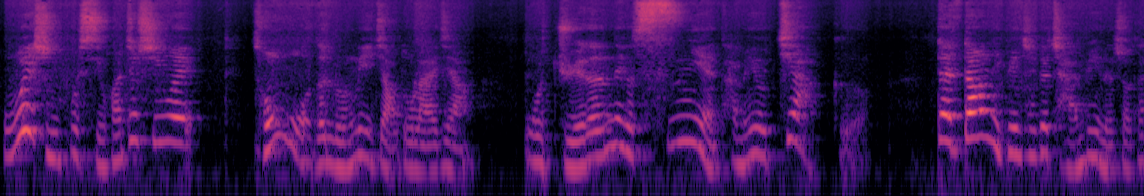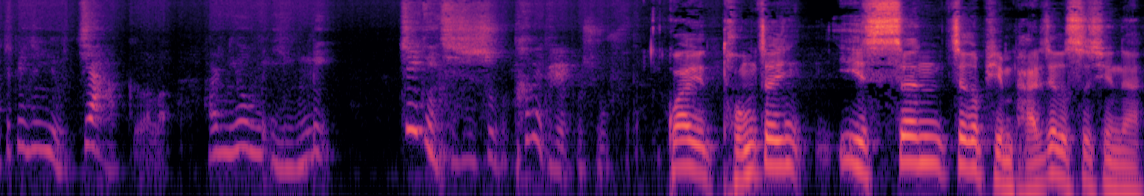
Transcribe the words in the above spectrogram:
我为什么不喜欢？就是因为从我的伦理角度来讲，我觉得那个思念它没有价格，但当你变成一个产品的时候，它就变成有价格了，而你又盈利，这一点其实是我特别特别不舒服的。关于童真一生这个品牌这个事情呢，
